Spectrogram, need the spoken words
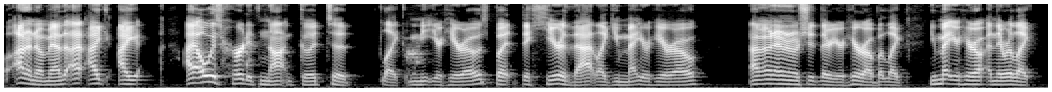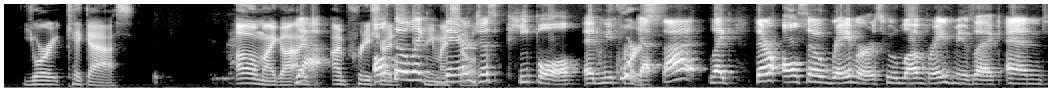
I don't know, man. I I I, I always heard it's not good to like meet your heroes, but to hear that, like, you met your hero. I mean, I don't know if they're your hero, but like, you met your hero, and they were like, "You're kick ass." Oh my god, Yeah. I, I'm pretty sure. also, like they're just people, and we forget that. Like they're also ravers who love rave music, and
